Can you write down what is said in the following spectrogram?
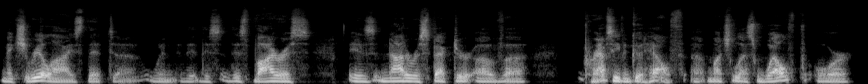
makes you realize that, uh, when this, this virus is not a respecter of, perhaps even good health, uh, much less wealth or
